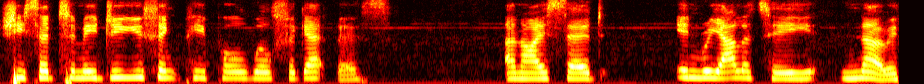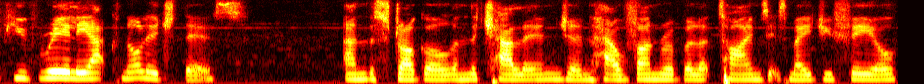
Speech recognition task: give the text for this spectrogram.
she said to me, Do you think people will forget this? and I said, in reality, no, if you've really acknowledged this and the struggle and the challenge and how vulnerable at times it's made you feel,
